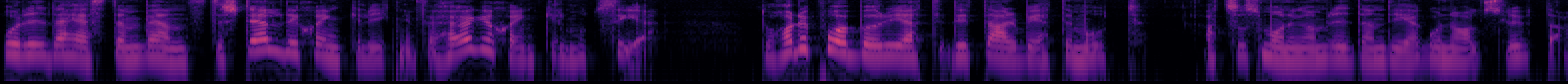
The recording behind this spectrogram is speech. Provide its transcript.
och rida hästen vänsterställd i skänkelvikning för höger skänkel mot C. Då har du påbörjat ditt arbete mot att så småningom rida en diagonalsluta.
